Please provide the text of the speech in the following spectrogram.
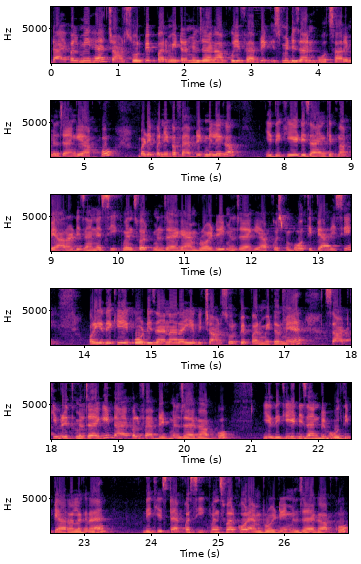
डायबल में है, चार सौ रुपये पर मीटर मिल जाएगा आपको ये फैब्रिक। इसमें डिज़ाइन बहुत सारे मिल जाएँगे आपको। बड़े पने का फैब्रिक मिलेगा। ये देखिए, ये डिज़ाइन कितना प्यारा डिज़ाइन है। सीक्वेंस वर्क मिल जाएगा, एम्ब्रॉयडरी मिल जाएगी आपको इसमें बहुत ही प्यारी सी। और ये देखिए, एक और डिज़ाइन आ रहा है, ये भी चार सौ रुपये पर मीटर में है। साठ की वृथ मिल जाएगी, डायबल फैब्रिक मिल जाएगा आपको। ये देखिए, ये डिज़ाइन भी बहुत ही प्यारा लग रहा है। देखिए इस टाइप का सीक्वेंस वर्क और एम्ब्रॉयडरी मिल जाएगा आपको।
